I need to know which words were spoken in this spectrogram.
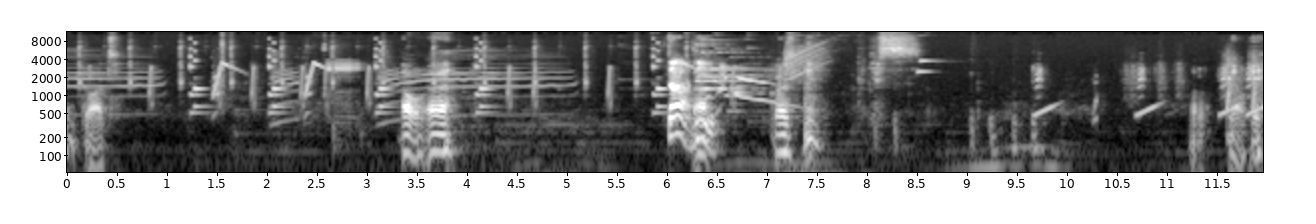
Oh Gott. Oh, äh, Da, die. Ah. was? Yes. Oh, ja, okay.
